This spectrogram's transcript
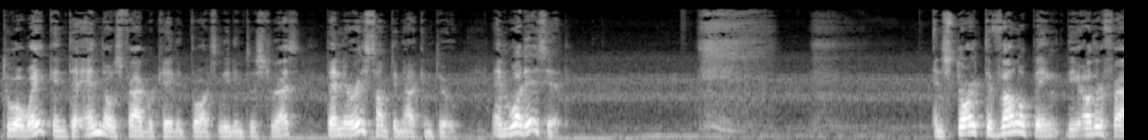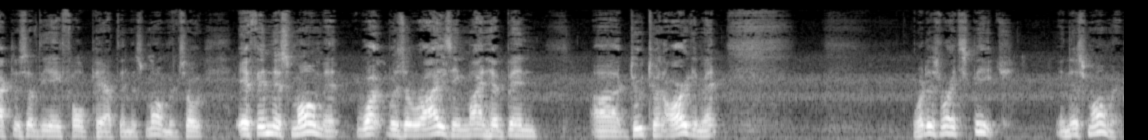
to awaken, to end those fabricated thoughts leading to stress, then there is something I can do. And what is it? And start developing the other factors of the Eightfold Path in this moment. So, if in this moment what was arising might have been uh, due to an argument, what is right speech in this moment?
